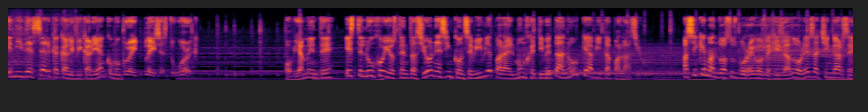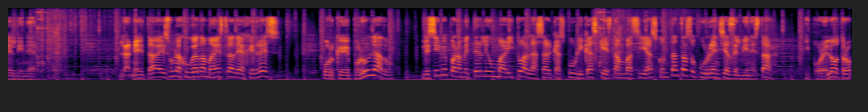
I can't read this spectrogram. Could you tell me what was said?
que ni de cerca calificarían como Great Places to Work. Obviamente, este lujo y ostentación es inconcebible para el monje tibetano que habita Palacio. Así que mandó a sus borregos legisladores a chingarse el dinero. La neta es una jugada maestra de ajedrez, porque por un lado, le sirve para meterle un varito a las arcas públicas que están vacías con tantas ocurrencias del bienestar, y por el otro,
